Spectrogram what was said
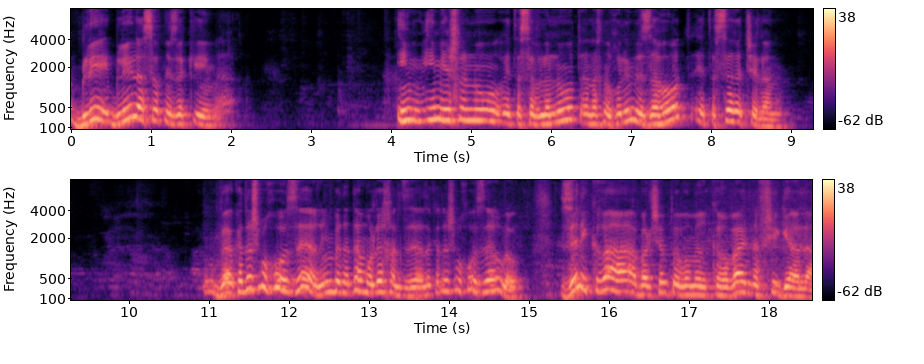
בלי, בלי לעשות נזקים. אם, אם יש לנו את הסבלנות, אנחנו יכולים לזהות את הסרט שלנו. והקדוש ברוך הוא עוזר, אם בן אדם הולך על זה, אז הקדוש ברוך הוא עוזר לו. זה נקרא, הבעל שם טוב אומר, קרבה אל נפשי גאלה.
